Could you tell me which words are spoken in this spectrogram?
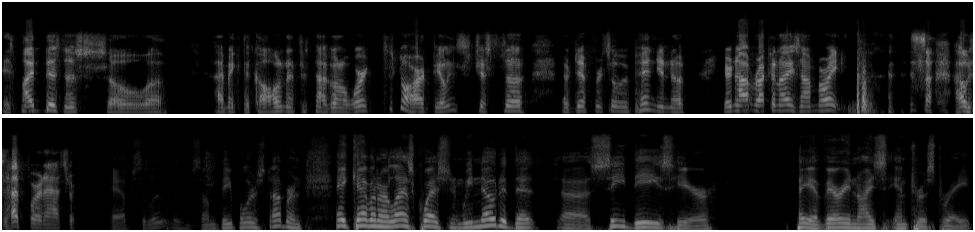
it's my business, so uh, I make the call. And if it's not going to work, there's no hard feelings. It's just a, a difference of opinion. Of you're not recognized. I'm right. so how's that for an answer? Absolutely. Some people are stubborn. Hey, Kevin, our last question. We noted that uh, CDs here pay a very nice interest rate.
